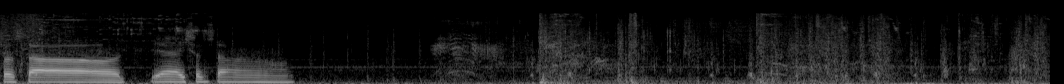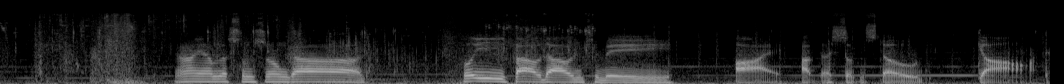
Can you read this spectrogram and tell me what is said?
Sunstone! Yay, Sunstone! I am the Sunstone God. Please bow down to me. I am the Sunstone God.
